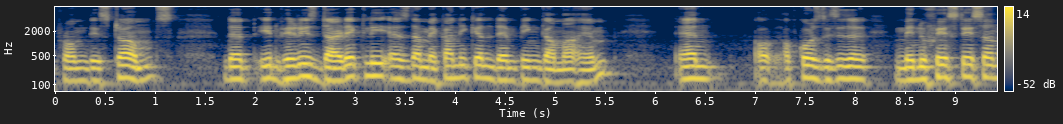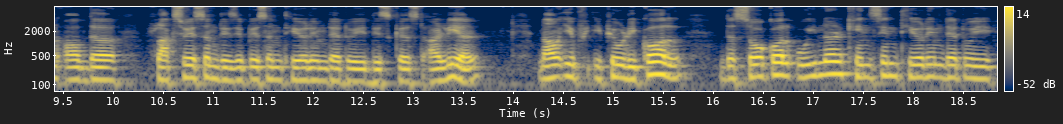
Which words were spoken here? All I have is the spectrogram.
from these terms that it varies directly as the mechanical damping gamma m and of course this is a manifestation of the fluctuation dissipation theorem that we discussed earlier. Now if, if you recall the so-called Wiener-Khinchin theorem that we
